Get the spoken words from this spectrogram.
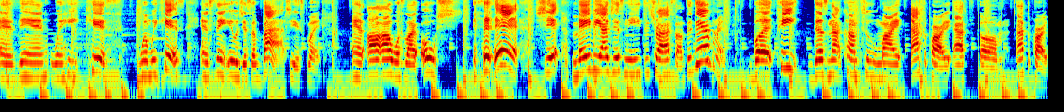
and then when he kissed, when we kissed and sing, it was just a vibe. She explained, and I, I was like, oh shit, shit. Maybe I just need to try something different. But Pete does not come to my after party after um after party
